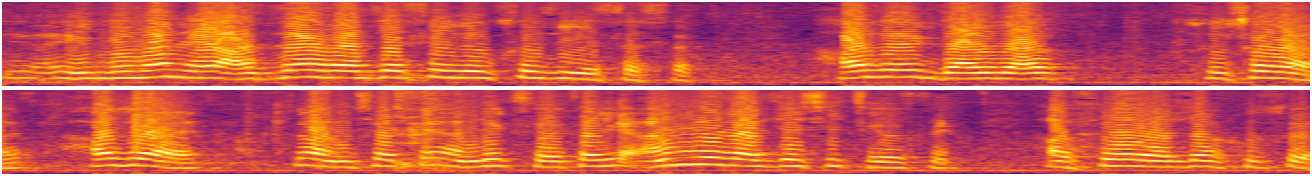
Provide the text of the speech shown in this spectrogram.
इंडियन आजच्या राज्यातले लोक कधी येत असतात हा जो एक डायलॉग सुसंवाद हा जो आहे तो आमच्याकडे अनेक सहकारी अन्य राज्याशी ठेवत नाही आपल्या राज्यापुरतं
